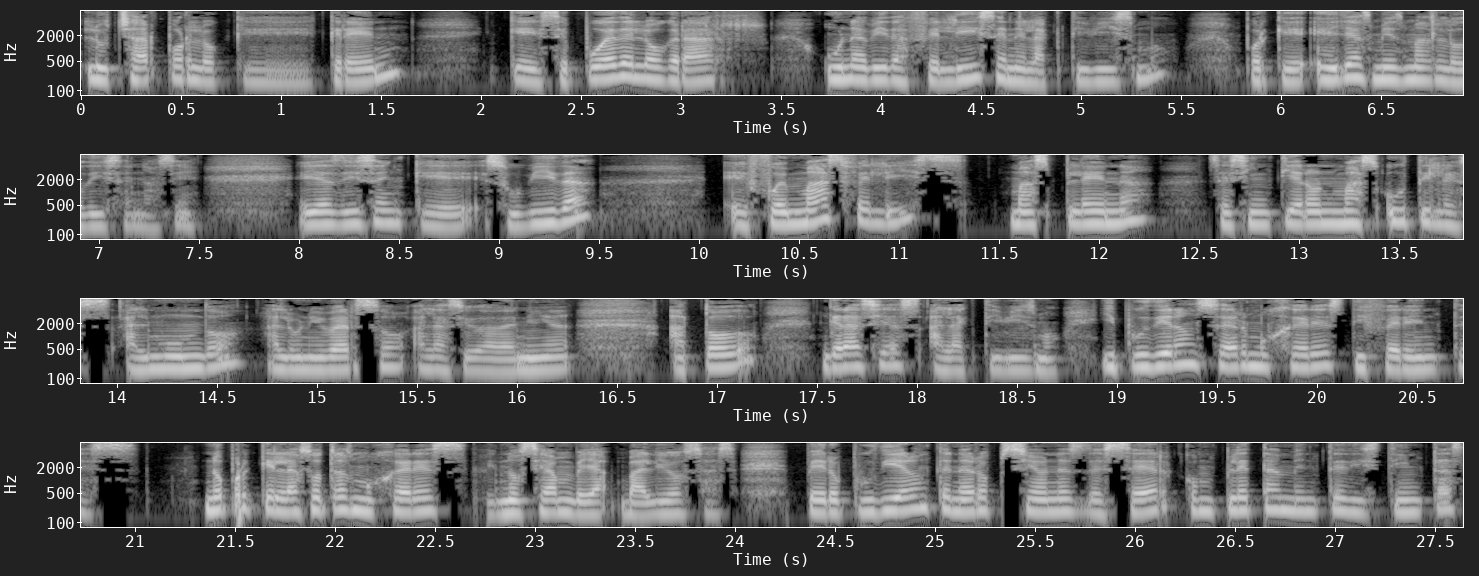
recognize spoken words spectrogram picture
luchar por lo que creen que se puede lograr una vida feliz en el activismo, porque ellas mismas lo dicen así. Ellas dicen que su vida eh, fue más feliz, más plena, se sintieron más útiles al mundo, al universo, a la ciudadanía, a todo, gracias al activismo. Y pudieron ser mujeres diferentes, no porque las otras mujeres no sean valiosas, pero pudieron tener opciones de ser completamente distintas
